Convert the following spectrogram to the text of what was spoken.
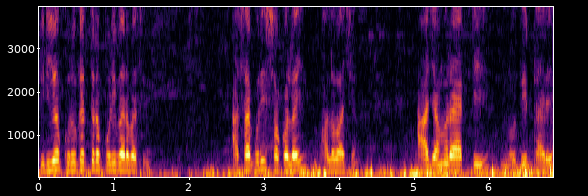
প্রিয় কুরুক্ষেত্র পরিবারবাসী, আশা করি সকলেই ভালো আছেন। আজ আমরা একটি নদীর ধারে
